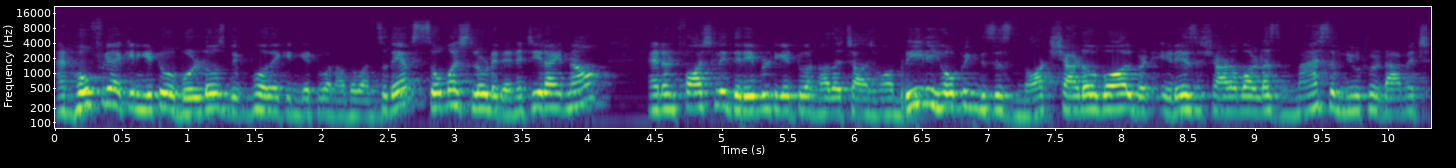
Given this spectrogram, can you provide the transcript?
and hopefully I can get to a bulldoze before they can get to another one. So they have so much loaded energy right now, and unfortunately they're able to get to another charge. I'm really hoping this is not Shadow Ball, but it is a Shadow Ball. Does massive neutral damage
